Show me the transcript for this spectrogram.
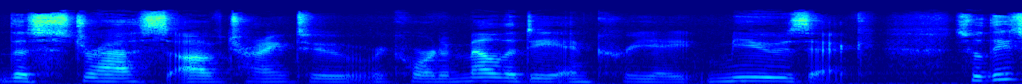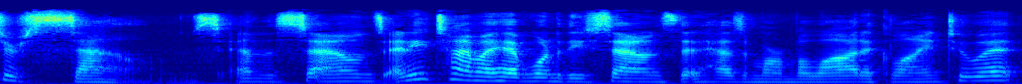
the stress of trying to record a melody and create music. So these are sounds and the sounds anytime i have one of these sounds that has a more melodic line to it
